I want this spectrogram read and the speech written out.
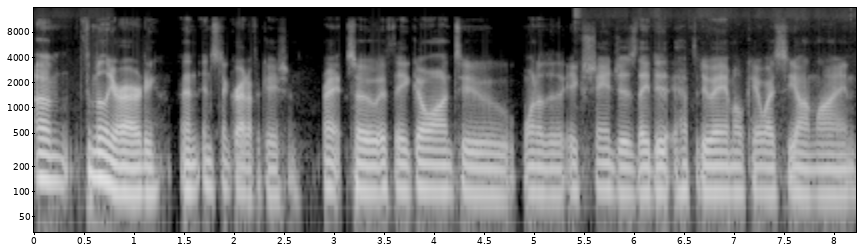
Um, familiarity and instant gratification, right? So if they go on to one of the exchanges, they do have to do AML KYC online.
